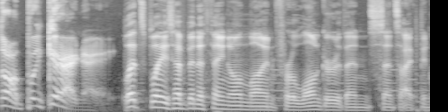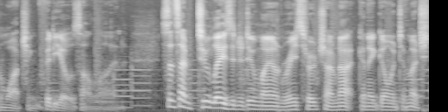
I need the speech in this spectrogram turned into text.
The beginning! Let's Plays have been a thing online for longer than since I've been watching videos online. Since I'm too lazy to do my own research, I'm not going to go into much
